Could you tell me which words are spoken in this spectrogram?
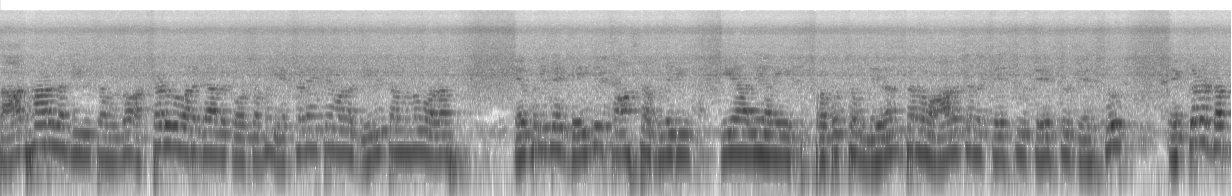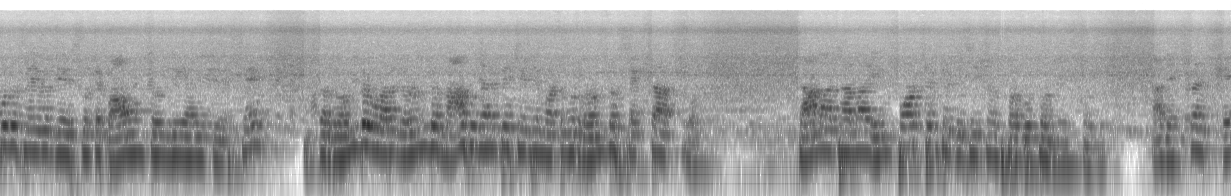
సాధారణ జీవితంలో అట్టడుగు వర్గాల కోసము ఎక్కడైతే వాళ్ళ జీవితంలో వాళ్ళ everyday daily cost of living చేయాలి అని ప్రభుత్వం నిరంతరం ఆలోచన చేస్తూ చేస్తూ చేస్తూ ఎక్కడ డబ్బులు సేవ్ చేసుకుంటే బాగుంటుంది అని చేస్తే రెండు వర్గ రెండు నాకు కనిపించేది మటుకు రెండు సెక్టార్స్లో చాలా చాలా ఇంపార్టెంట్ డిసిషన్స్ ప్రభుత్వం తీసుకుంది. అది ఎక్కడంటే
